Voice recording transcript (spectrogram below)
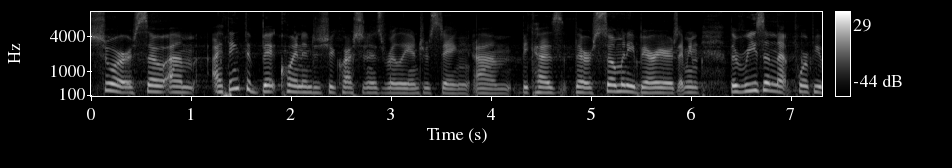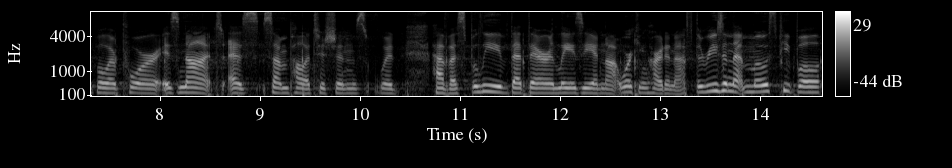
Sure. So um, I think the Bitcoin industry question is really interesting um, because there are so many barriers. I mean, the reason that poor people are poor is not, as some politicians would have us believe, that they're lazy and not working hard enough. The reason that most people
